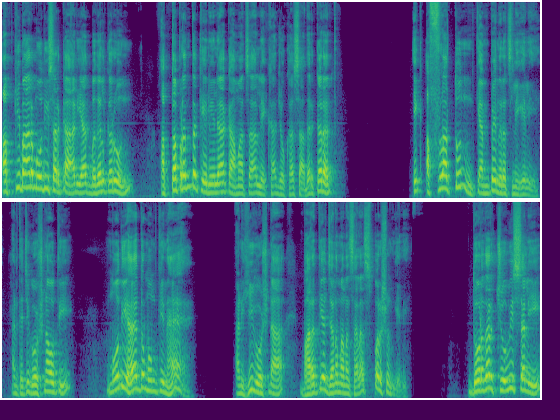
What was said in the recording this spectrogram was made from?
अबकी बार मोदी सरकार यात बदल करून आत्तापर्यंत केलेल्या कामाचा लेखाजोखा सादर करत एक अफलातून कॅम्पेन रचली गेली आणि त्याची घोषणा होती मोदी है तो मुमकिन है. आणि ही घोषणा भारतीय जनमानसाला स्पर्शून गेली. दोन हजार चोवीस साली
